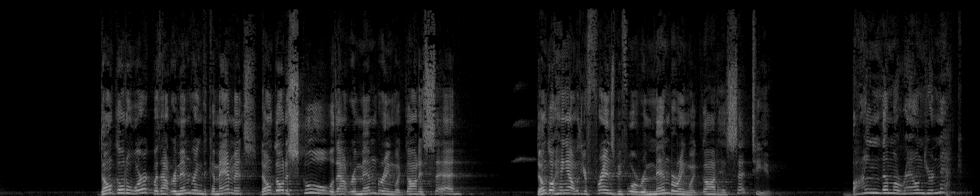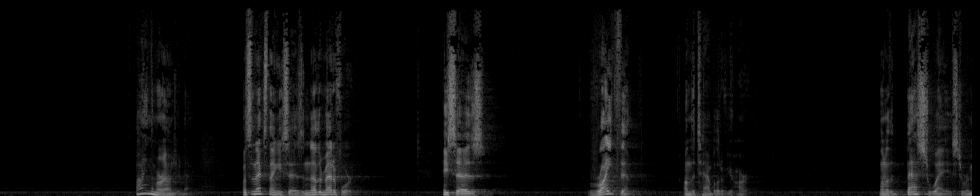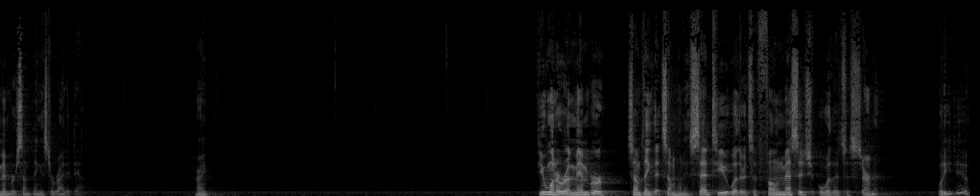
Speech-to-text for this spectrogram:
Don't go to work without remembering the commandments. Don't go to school without remembering what God has said. Don't go hang out with your friends before remembering what God has said to you. Bind them around your neck. Bind them around your neck. What's the next thing he says? Another metaphor. He says, Write them on the tablet of your heart. One of the best ways to remember something is to write it down. All right? If you want to remember something that someone has said to you, whether it's a phone message or whether it's a sermon, what do you do?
